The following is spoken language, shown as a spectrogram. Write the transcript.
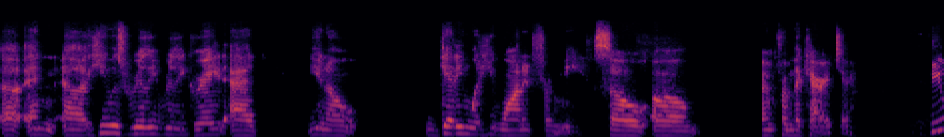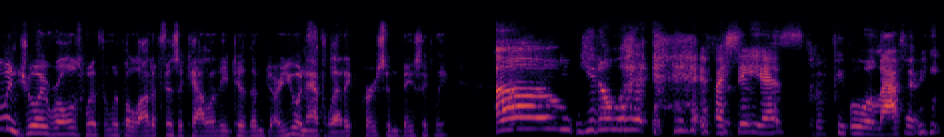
uh, and uh he was really really great at you know getting what he wanted from me. So um and from the character do you enjoy roles with with a lot of physicality to them? Are you an athletic person, basically? Um, you know what? if I say yes, people will laugh at me.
